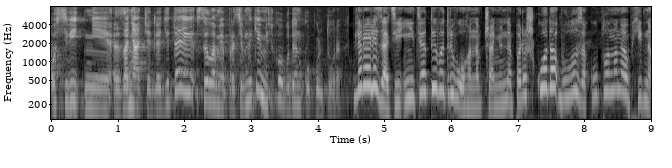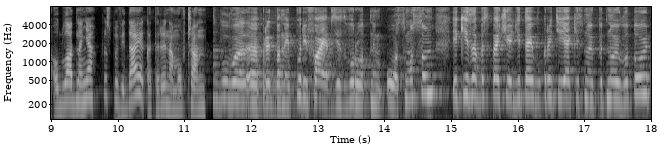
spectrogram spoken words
освітні заняття для дітей силами працівників міського будинку культури. Для реалізації ініціативи Тривога навчанню не перешкода було закуплено необхідне обладнання, розповідає Катерина Мовчан. Був е, придбаний пуріфаєр зі зворотним осмосом, який забезпечує дітей в укритті якісною питною водою.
